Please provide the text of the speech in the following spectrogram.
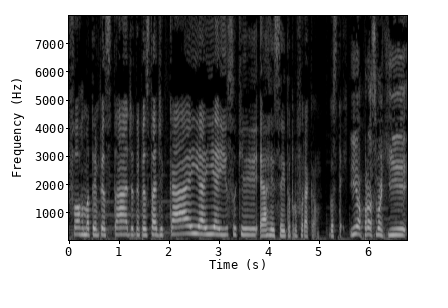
forma tempestade, a tempestade cai, e aí é isso que é a receita pro furacão. Gostei. E a próxima aqui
